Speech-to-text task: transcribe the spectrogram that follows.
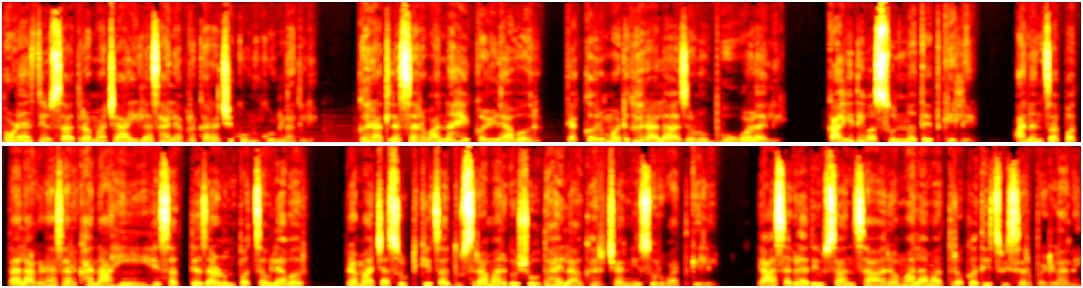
थोड्याच दिवसात रमाच्या आईला झाल्या प्रकाराची कुणकुण लागली. घरातल्या सर्वांना हे कळल्यावर त्या कर्मठ घराला जणू भोवळ आली. काही दिवस सुन्नतेत गेले. आनंदचा पत्ता लागण्यासारखा नाही हे सत्य जाणून पचवल्यावर रमाच्या सुटकेचा दुसरा मार्ग शोधायला घरच्यांनी सुरुवात केली. त्या सगळ्या दिवसांचा रमाला मात्र कधीच विसर पडला नाही.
